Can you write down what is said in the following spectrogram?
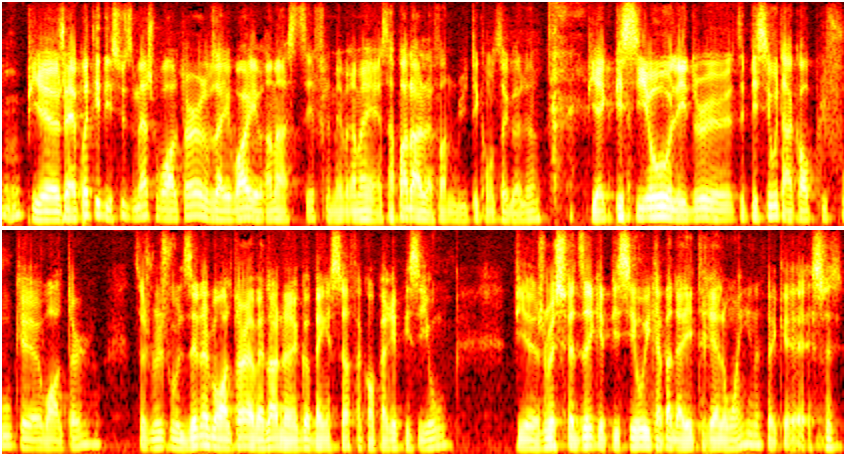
Mhm. Puis euh, j'avais pas été déçu du match. Walter, vous allez voir, il est vraiment stiff, là, mais vraiment, ça n'a pas l'air le fun de lutter contre ce gars-là. Puis avec PCO, les deux, PCO est encore plus fou que Walter. Ça, je veux juste vous le dire, là, Walter avait l'air d'un gars bien soft à comparer PCO. Puis euh, je me suis fait dire que PCO est capable d'aller très loin. là, fait que, c'est-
